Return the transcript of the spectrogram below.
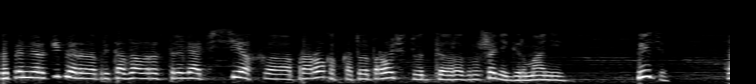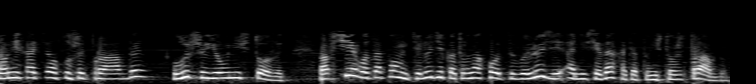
Например, Гитлер приказал расстрелять всех э, пророков, которые пророчествуют э, разрушение Германии. Видите? Он не хотел слушать правды, лучше ее уничтожить. Вообще, вот запомните, люди, которые находятся в иллюзии, они всегда хотят уничтожить правду.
